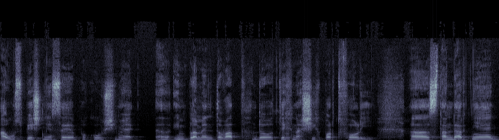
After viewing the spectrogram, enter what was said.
a úspěšně se je pokoušíme uh, implementovat do těch našich portfolií. Standardně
